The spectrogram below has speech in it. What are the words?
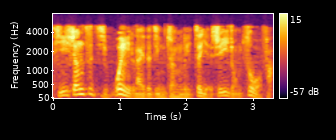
提升自己未来的竞争力，这也是一种做法。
